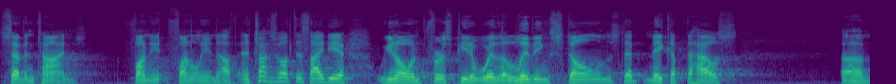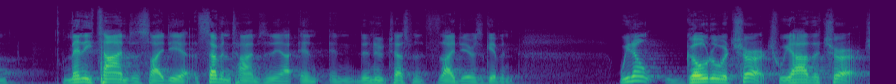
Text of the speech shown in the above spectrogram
Seven times, funny, funnily enough. And it talks about this idea, you know, in 1 Peter, we're the living stones that make up the house. Um, many times this idea, seven times in the, in, in the New Testament, this idea is given. We don't go to a church, we are the church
